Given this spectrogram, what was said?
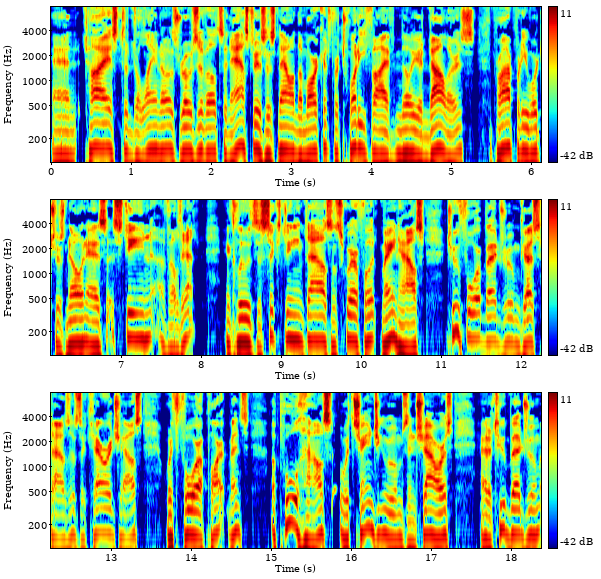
and ties to Delano's, Roosevelt's, and Astor's is now on the market for $25 million. The property, which is known as Steen Valetje, includes a 16,000 square foot main house, two four bedroom guest houses, a carriage house with four apartments, a pool house with changing rooms and showers, and a two bedroom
